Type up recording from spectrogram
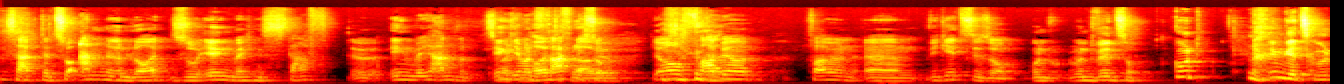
sagt er zu anderen Leuten so irgendwelchen Stuff, äh, irgendwelche Antworten. Zum Irgendjemand fragt heute, mich so, yo, Fabian, Fabian, ähm, wie geht's dir so? Und, und Vince so, gut, ihm geht's gut.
